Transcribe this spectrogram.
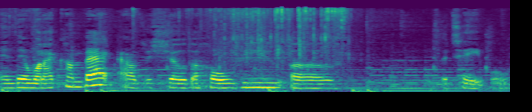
And then when I come back, I'll just show the whole view of the table.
